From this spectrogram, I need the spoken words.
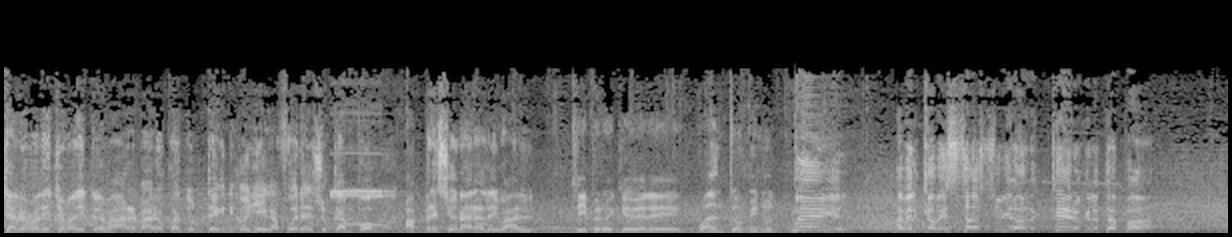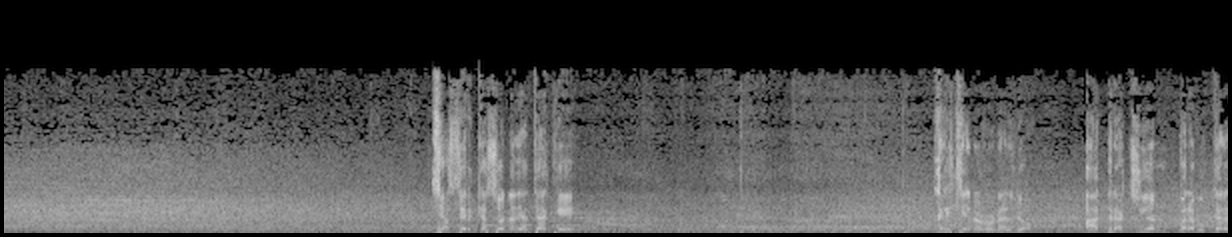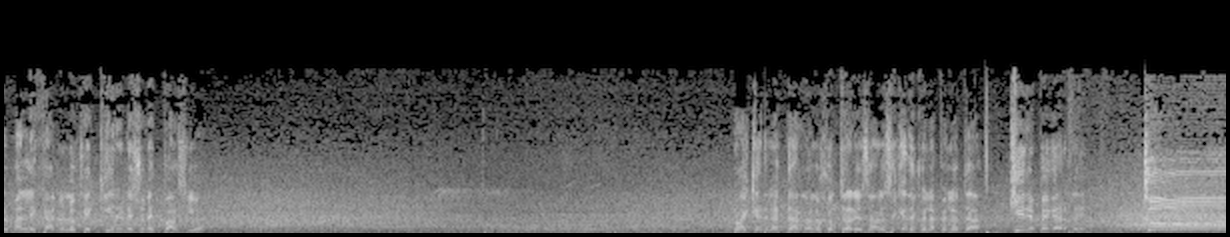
Ya lo hemos dicho, Manito, es bárbaro cuando un técnico llega fuera de su campo a presionar al rival. Sí, pero hay que ver eh, cuántos minutos... Bale. A ver el cabezazo y el arquero que lo tapa. Se acerca zona de ataque. Cristiano Ronaldo. Atracción para buscar al más lejano. Lo que quieren es un espacio. No hay que adelantarnos, los contrarios ahora se quedan con la pelota. Quiere pegarle. ¡Gol!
